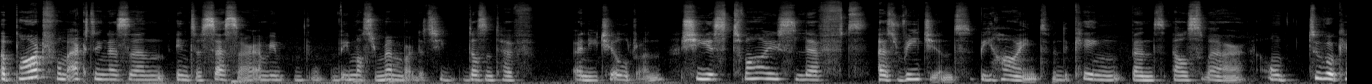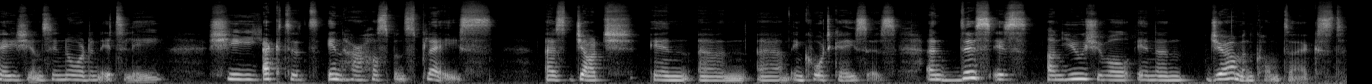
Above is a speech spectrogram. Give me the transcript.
Apart from acting as an intercessor, and we we must remember that she doesn't have any children. She is twice left as regent behind when the king went elsewhere. On two occasions in northern Italy, she acted in her husband's place as judge in um, um, in court cases, and this is unusual in a German context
